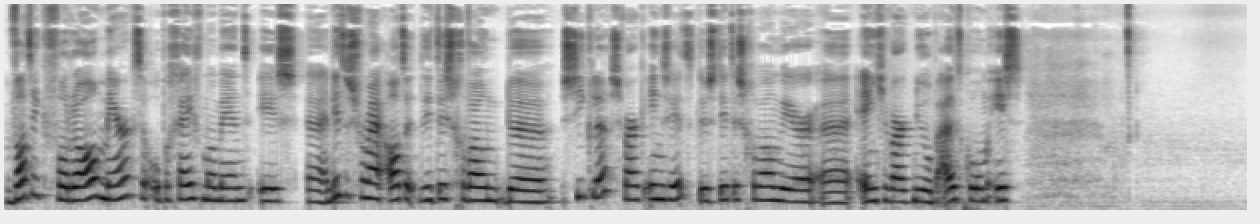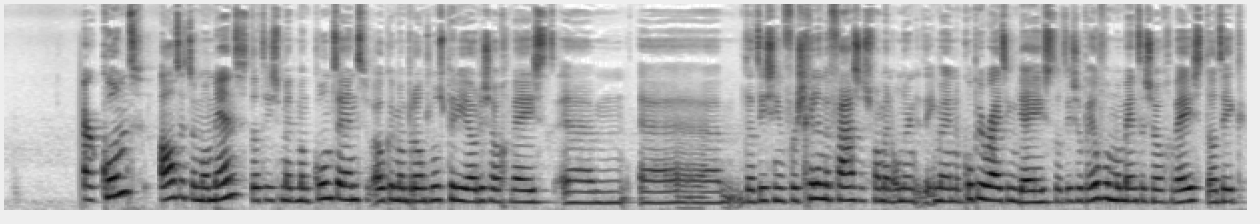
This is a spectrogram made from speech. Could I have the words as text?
wat ik vooral merkte op een gegeven moment is, uh, en dit is voor mij altijd, dit is gewoon de cyclus waar ik in zit. Dus dit is gewoon weer eentje waar ik nu op uitkom, is er komt altijd een moment, dat is met mijn content, ook in mijn brandlosperiode zo geweest. Um, uh, dat is in verschillende fases van mijn, onder, in mijn copywriting days. Dat is op heel veel momenten zo geweest dat ik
